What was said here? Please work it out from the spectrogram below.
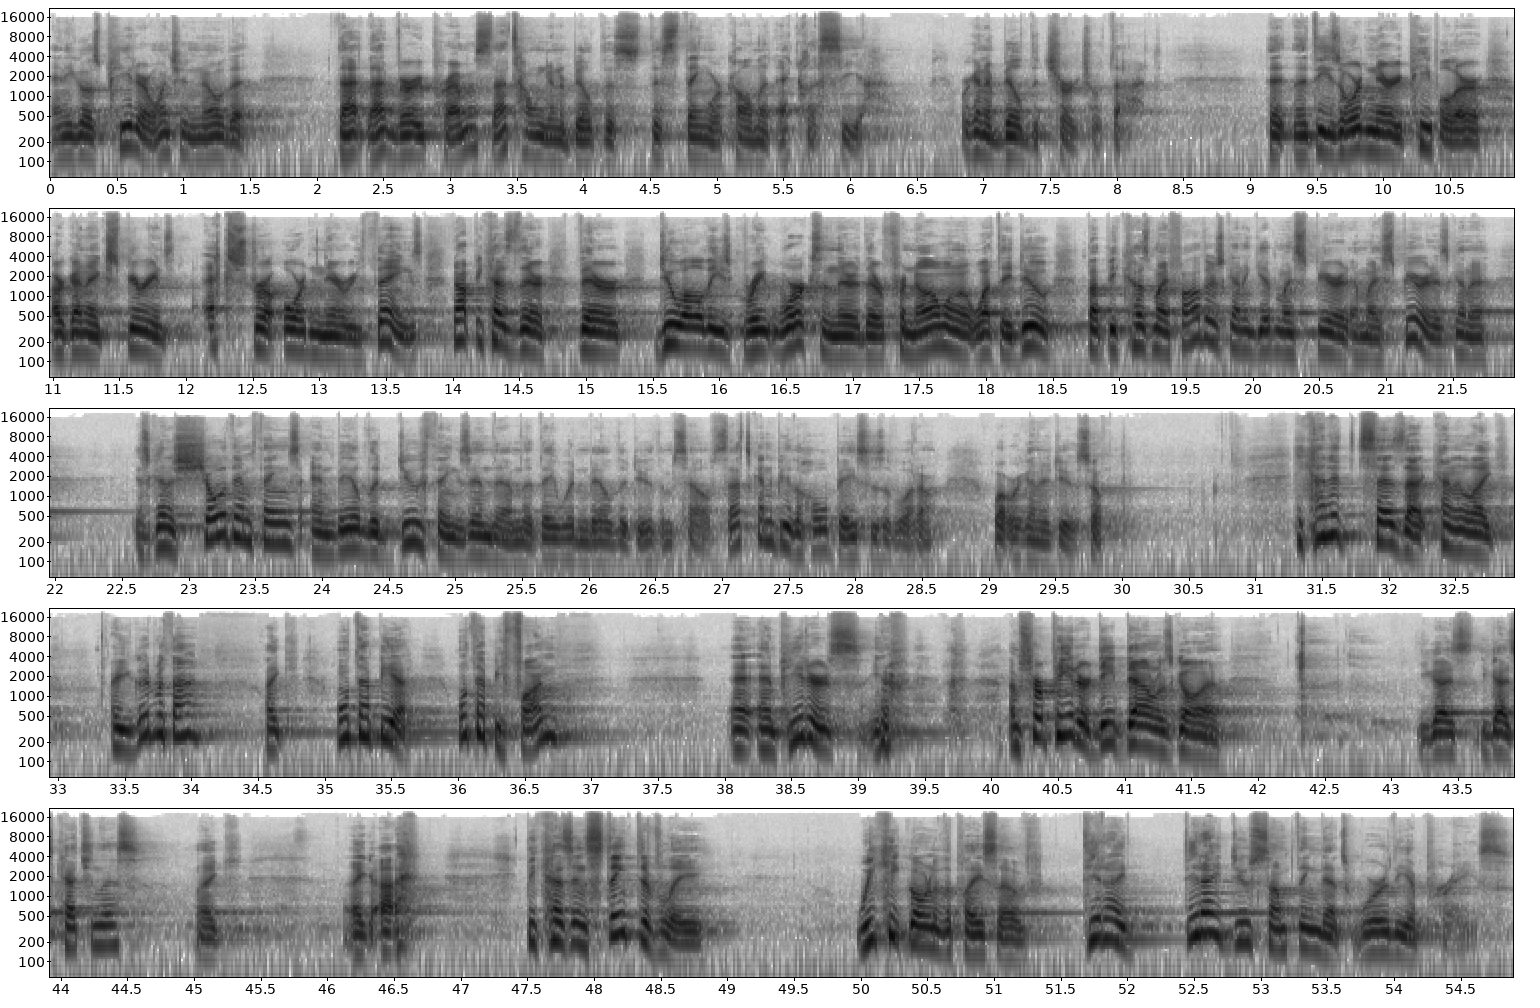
And he goes, Peter, I want you to know that that, that very premise, that's how I'm going to build this, this thing we're calling an ecclesia. We're going to build the church with that. That, that these ordinary people are, are going to experience extraordinary things, not because they're, they're do all these great works and they're, they're phenomenal at what they do, but because my Father's going to give my spirit, and my spirit is going to is going to show them things and be able to do things in them that they wouldn't be able to do themselves. That's going to be the whole basis of what, our, what we're going to do. So he kind of says that, kind of like, "Are you good with that? Like, won't that be a won't that be fun?" And, and Peter's, you know, I'm sure Peter deep down was going, "You guys, you guys catching this? Like, like I." Because instinctively, we keep going to the place of, did I did I do something that's worthy of praise?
